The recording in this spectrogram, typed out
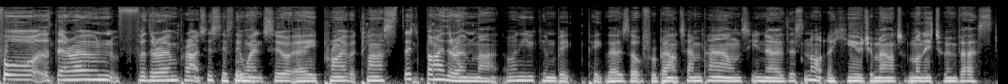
For their own for their own practice. If they mm. went to a private class they'd buy their own mat. I mean you can pick, pick those up for about 10 pounds. You know there's not a huge amount of money to invest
